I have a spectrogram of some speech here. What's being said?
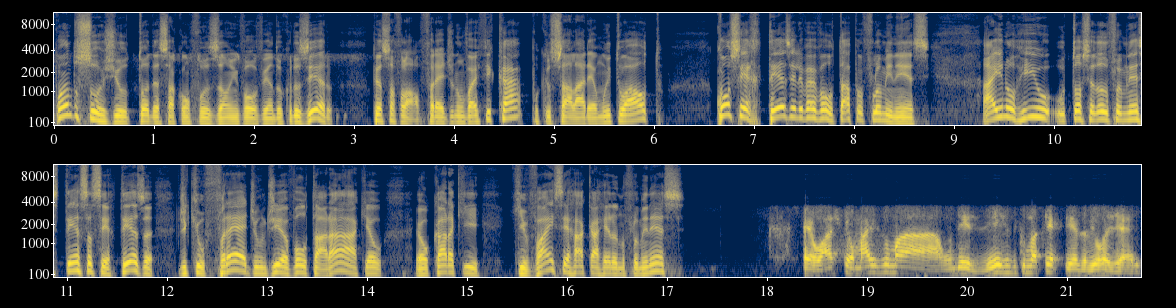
Quando surgiu toda essa confusão envolvendo o Cruzeiro, o pessoal falou: ah, o Fred não vai ficar porque o salário é muito alto. Com certeza ele vai voltar para o Fluminense. Aí no Rio, o torcedor do Fluminense tem essa certeza de que o Fred um dia voltará, que é o, é o cara que, que vai encerrar a carreira no Fluminense? É, eu acho que é mais uma, um desejo do que uma certeza, viu, Rogério?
